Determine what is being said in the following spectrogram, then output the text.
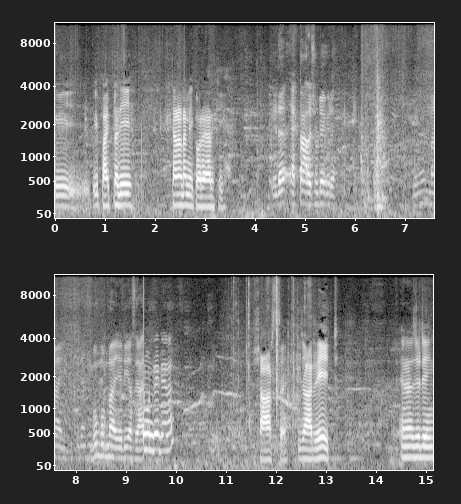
এই এই পাইপটা দিয়ে টানাটানি করে আর কি। এটা একটা আড়াইশো টাকা করে। বুম বুম নাই এডি আছে। কেমন রেট এর? সারছে যা রেট এনার্জি ড্রিঙ্ক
